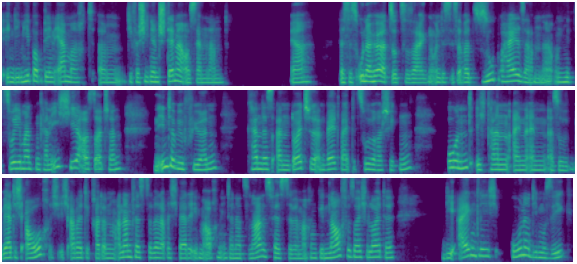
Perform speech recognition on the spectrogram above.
in dem Hip-Hop, den er macht, ähm, die verschiedenen Stämme aus seinem Land. Ja, das ist unerhört sozusagen und es ist aber super heilsam. Ne? Und mit so jemandem kann ich hier aus Deutschland ein Interview führen, kann das an deutsche, an weltweite Zuhörer schicken und ich kann ein, ein also werde ich auch, ich, ich arbeite gerade an einem anderen Festival, aber ich werde eben auch ein internationales Festival machen, genau für solche Leute, die eigentlich ohne die Musik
